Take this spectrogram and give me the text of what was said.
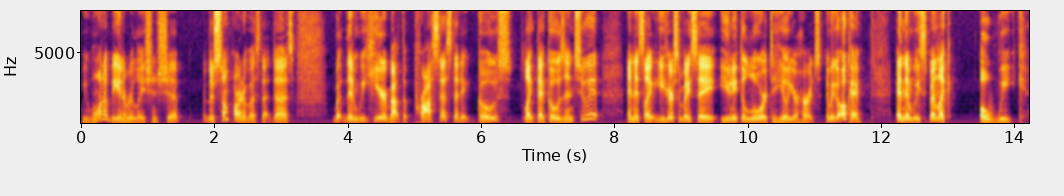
we want to be in a relationship, there's some part of us that does, but then we hear about the process that it goes, like that goes into it. And it's like you hear somebody say, You need the Lord to heal your hurts. And we go, Okay. And then we spend like a week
